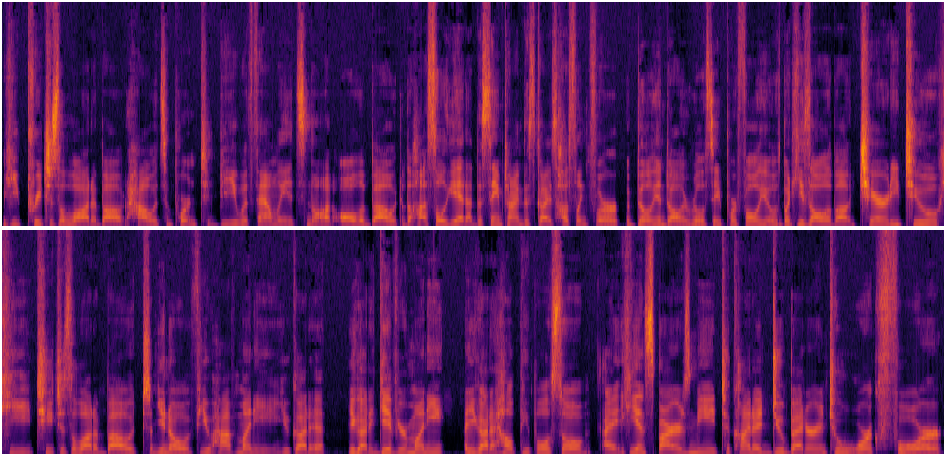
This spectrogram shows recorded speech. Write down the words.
he preaches a lot about how it's important to be with family. It's not all about the hustle yet. At the same time, this guy's hustling for a billion dollar real estate portfolio, but he's all about charity too. He teaches a lot about, you know, if you have money, you got to you got to give your money you got to help people so I, he inspires me to kind of do better and to work for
